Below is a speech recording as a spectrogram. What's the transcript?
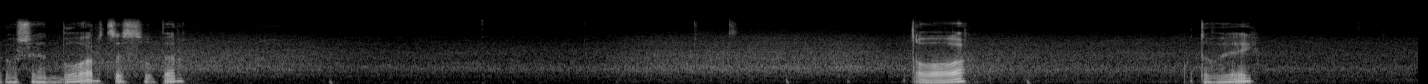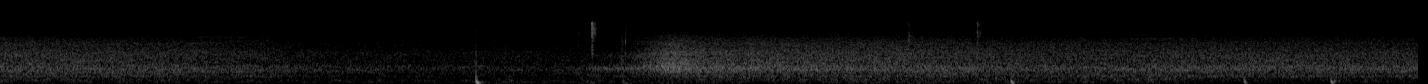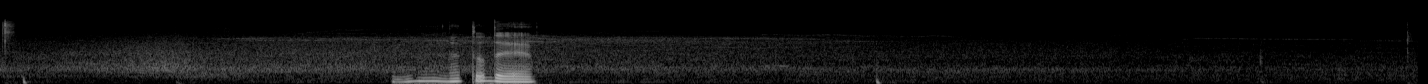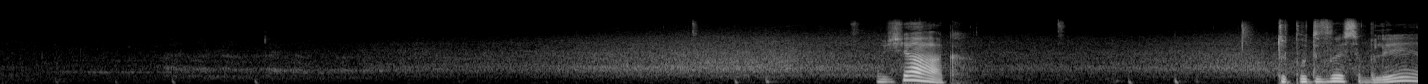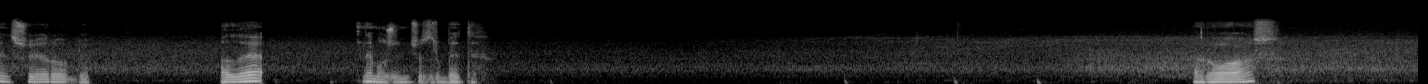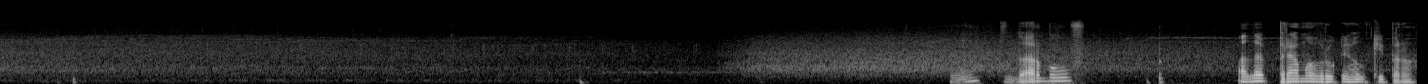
Хороший отбор, це супер. О. Кутовий. Не туди. Ну як? Ти подивися, блін, що я роблю. Але не можу нічого зробити. Хорош. Удар був. Але прямо в руки голкіперу.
